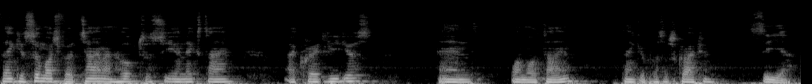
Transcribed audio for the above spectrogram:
Thank you so much for your time and hope to see you next time I create videos. And one more time, thank you for subscribing. See ya.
